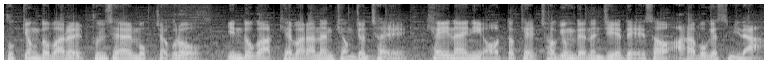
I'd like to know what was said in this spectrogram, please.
국경 도발을 분쇄할 목적으로 인도가 개발하는 경전차에 K9이 어떻게 적용되는지에 대해서 알아보겠습니다.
